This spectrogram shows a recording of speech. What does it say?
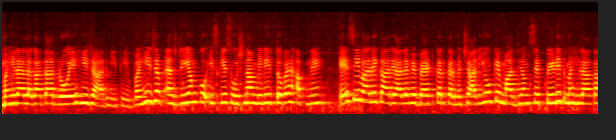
महिला लगातार रोए ही जा रही थी। वहीं जब एसडीएम को इसकी सूचना मिली तो वह अपने एसी वाले कार्यालय में बैठकर कर्मचारियों के माध्यम से पीड़ित महिला का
